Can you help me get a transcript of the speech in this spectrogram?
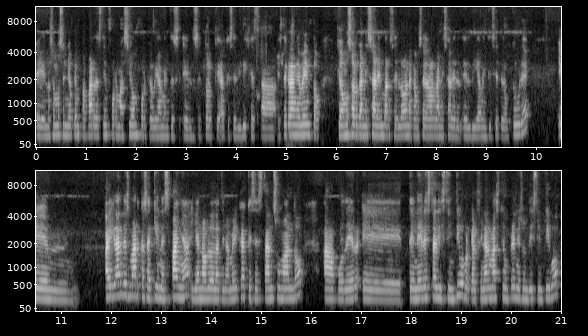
eh, nos hemos tenido que empapar de esta información porque obviamente es el sector que, al que se dirige esta, este gran evento que vamos a organizar en Barcelona, que vamos a organizar el, día 27 de octubre. Em, hay grandes marcas aquí en España, ya no hablo de Latinoamérica, que se están sumando a poder eh, tener este distintivo, porque al final más que un premio es un distintivo,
